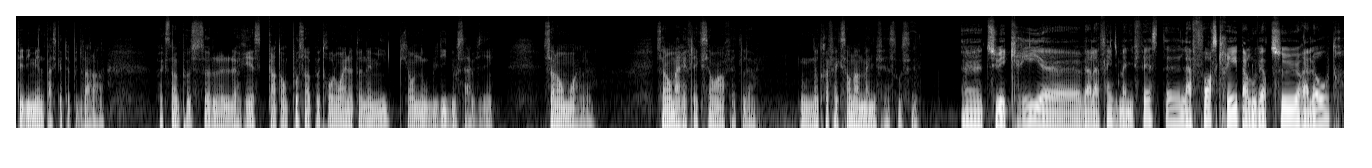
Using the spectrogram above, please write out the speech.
t'élimine parce que tu plus de valeur. Fait que c'est un peu ça le, risque quand on pousse un peu trop loin l'autonomie, puis qu'on oublie d'où ça vient. Selon moi, là. Selon ma réflexion, en fait, là. Notre réflexion dans le manifeste aussi? Euh, tu écris euh, vers la fin du manifeste La force créée par l'ouverture à l'autre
